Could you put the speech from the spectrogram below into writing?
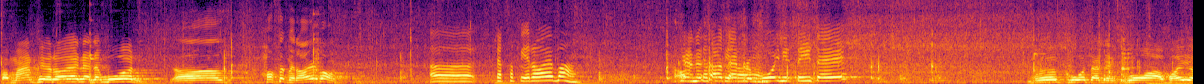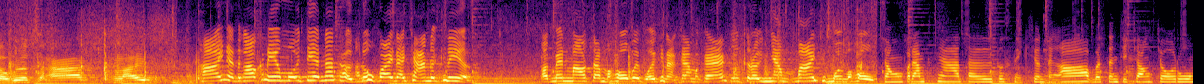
ប្រហែលភាគរយហើយអ្នកទាំង4អឺ60%ឯងបងអឺ70%ឯងបងចានៅសល់តែ6នាទីទេមើលគួរតែនឹងស្គាល់អ្វីឲ្យវាស្អាតថ្លៃហើយអ្នកទាំងអស់គ្នាមួយទៀតណាត្រូវដួសបាយដាក់ចានដូចគ្នា អត់មែនមកតែម្ហូបទេព្រោះឯគណៈកម្មការគឺត្រូវញ៉ាំបាយជាមួយម្ហូបចង់ផ្ដាំផ្ញើទៅទស្សនិកជនទាំងអស់បើសិនជាចង់ចូលរួម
